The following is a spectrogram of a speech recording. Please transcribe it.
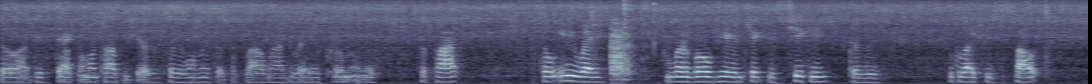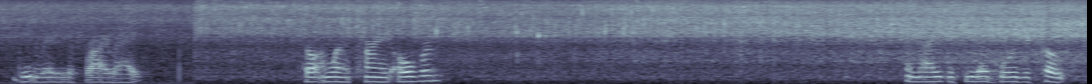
So I just stack them on top of each other so they won't mess up the flour when I get ready to put them in this the pot. So anyway, I'm gonna go over here and check this chicken because it looks like it's about getting ready to fry right. So I'm gonna turn it over. And now you can see that gorgeous coat.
